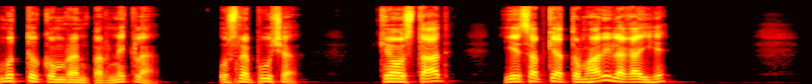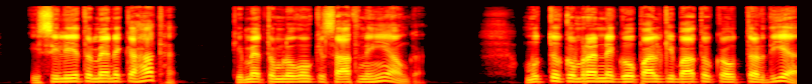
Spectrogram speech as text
मुत्तु कुमरन पर निकला। उसने पूछा, क्यों उस्ताद, ये सब क्या तुम्हारी लगाई है? इसीलिए तो मैंने कहा था कि मैं तुम लोगों के साथ नहीं आऊँगा। मुत्तु कुमरन ने गोपाल की बातों का उत्तर दिया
